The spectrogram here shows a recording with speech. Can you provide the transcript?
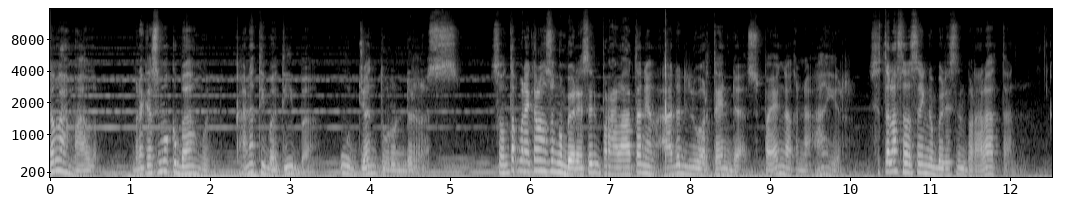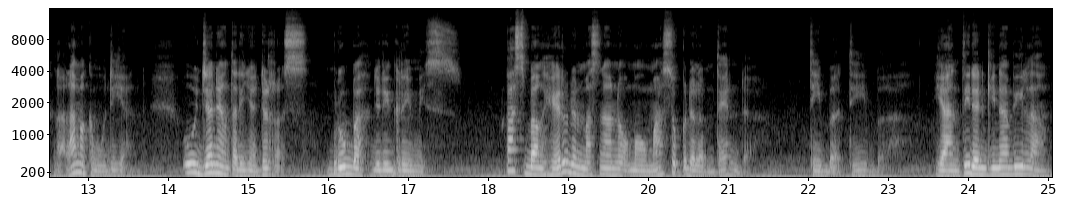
Tengah malam, mereka semua kebangun karena tiba-tiba hujan turun deras. Sontak mereka langsung ngeberesin peralatan yang ada di luar tenda supaya nggak kena air. Setelah selesai ngeberesin peralatan, Gak lama kemudian, hujan yang tadinya deras berubah jadi gerimis. Pas Bang Heru dan Mas Nano mau masuk ke dalam tenda, tiba-tiba Yanti dan Gina bilang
